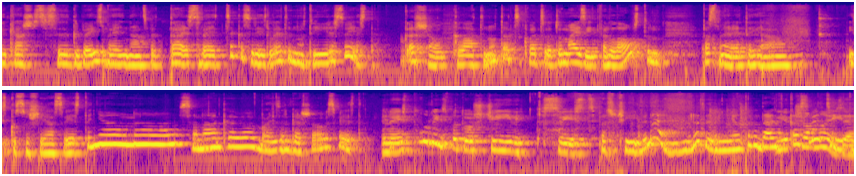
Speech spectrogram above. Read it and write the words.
vienkārši es gribēju izmēģināt, bet tā ir svece, kas ir izlieta no tīra sviesta. Garšauga klāta, nu tāds, ko to maizīt var laust un pasmērēt tajā izkusušajā viestiņā un uh, sanāk maize ar garšālu sviestu. Neizplūdīs pa to šķīvi, sviests. Pa šķīvi, nē, redziet, viņi jau tagad ir kā svecīte.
